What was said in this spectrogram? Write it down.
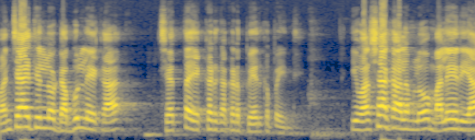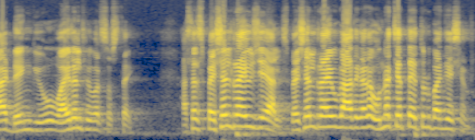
పంచాయతీల్లో డబ్బులు లేక చెత్త ఎక్కడికక్కడ పేరుకపోయింది. ఈ వర్షాకాలంలో మలేరియా డెంగ్యూ వైరల్ ఫీవర్స్ వస్తాయి. అసలు స్పెషల్ డ్రైవ్ చేయాలి. స్పెషల్ డ్రైవ్ కాదు కదా ఉన్న చెత్త ఎత్తుడు బంద్ చేసిండ్రు.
